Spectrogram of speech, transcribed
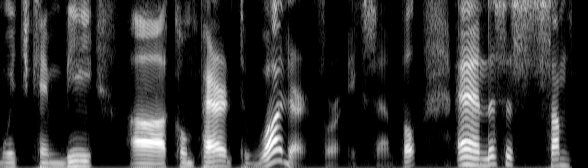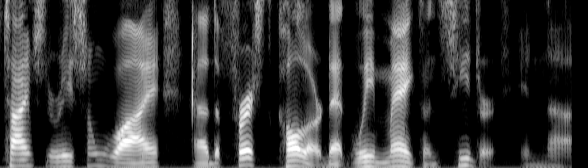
which can be uh, compared to water, for example. And this is sometimes the reason why uh, the first color that we may consider in uh,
